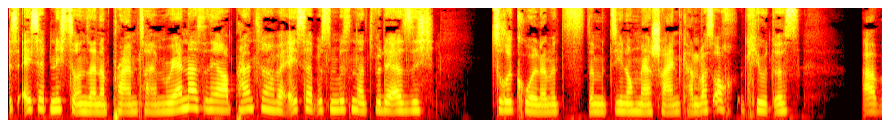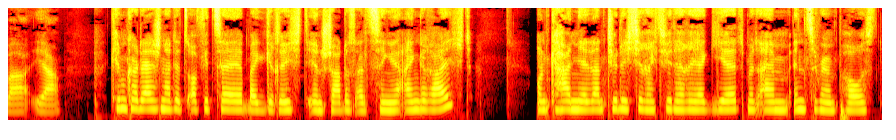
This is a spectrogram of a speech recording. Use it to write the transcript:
ist ASAP nicht so in seiner Primetime. Rihanna ist in ihrer Primetime, aber ASAP ist ein bisschen, als würde er sich zurückholen, damit, damit sie noch mehr scheinen kann, was auch cute ist. Aber ja. Kim Kardashian hat jetzt offiziell bei Gericht ihren Status als Single eingereicht. Und Kanye natürlich direkt wieder reagiert mit einem Instagram-Post,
